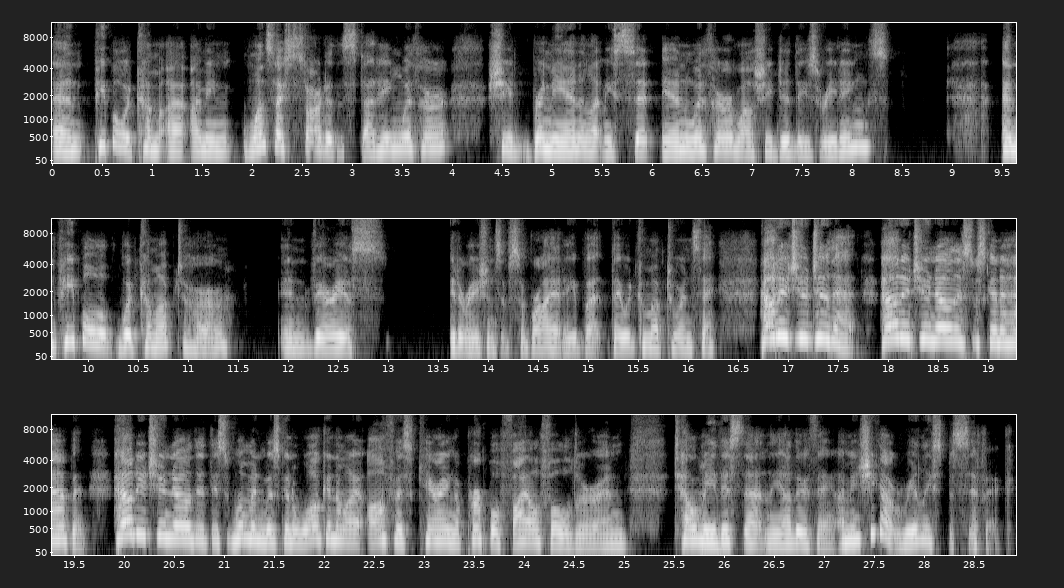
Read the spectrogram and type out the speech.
And people would come. I, I mean, once I started studying with her, she'd bring me in and let me sit in with her while she did these readings. And people would come up to her in various iterations of sobriety, but they would come up to her and say, How did you do that? How did you know this was going to happen? How did you know that this woman was going to walk into my office carrying a purple file folder and tell me this, that, and the other thing? I mean, she got really specific.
